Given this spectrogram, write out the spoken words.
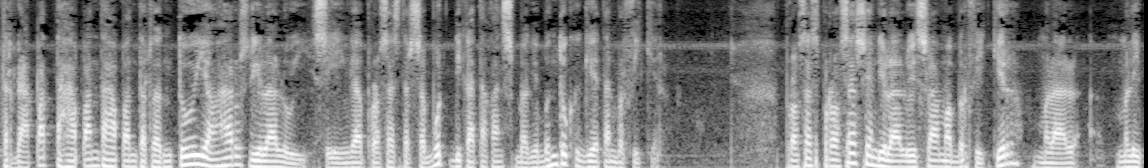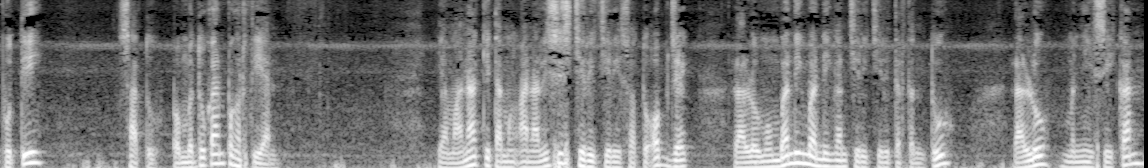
terdapat tahapan-tahapan tertentu yang harus dilalui sehingga proses tersebut dikatakan sebagai bentuk kegiatan berpikir. Proses-proses yang dilalui selama berpikir meliputi satu, Pembentukan pengertian yang mana kita menganalisis ciri-ciri suatu objek, lalu membanding-bandingkan ciri-ciri tertentu, lalu menyisihkan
